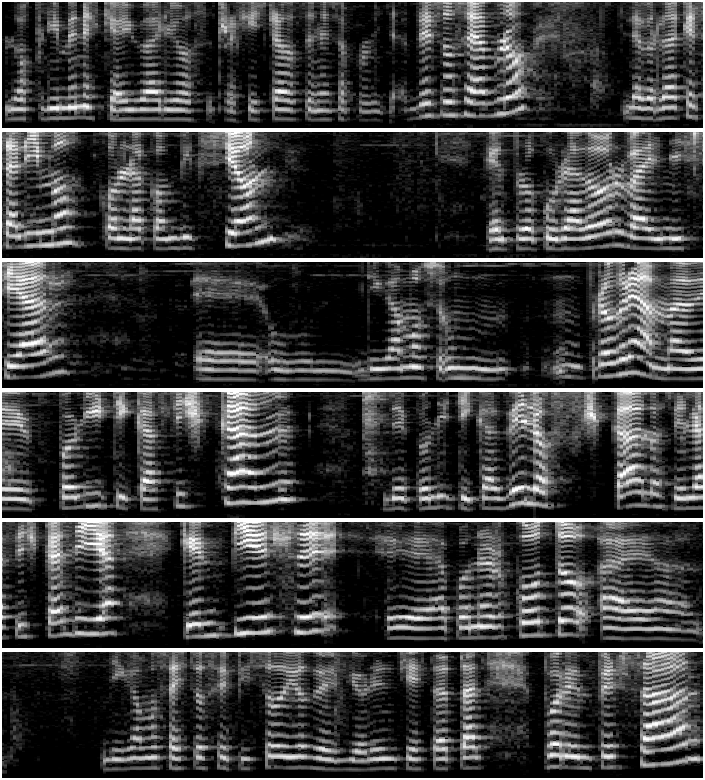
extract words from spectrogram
los, crímenes que hay varios registrados en esa provincia. De eso se habló, la verdad que salimos con la convicción que el procurador va a iniciar eh, un, digamos, un, programa de política fiscal, de política de los fiscales, de la fiscalía, que empiece eh, a poner coto a, digamos, a estos episodios de violencia estatal. Por empezar,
